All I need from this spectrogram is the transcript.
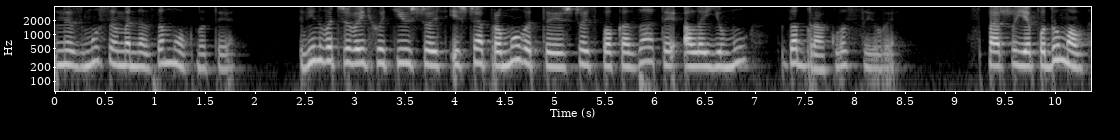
не змусив мене замовкнути. Він, вочевидь, хотів щось іще промовити, щось показати, але йому забракло сили. Спершу я подумав,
